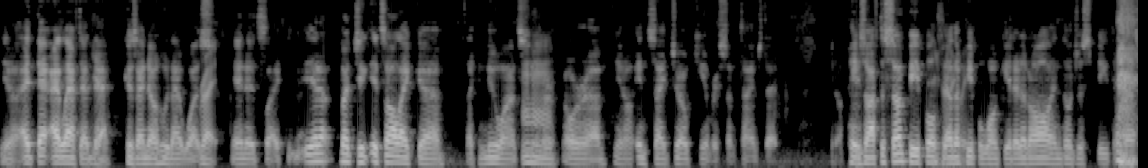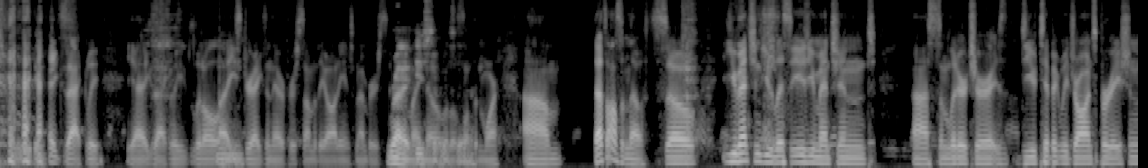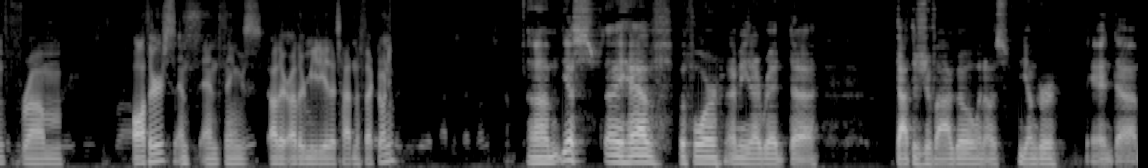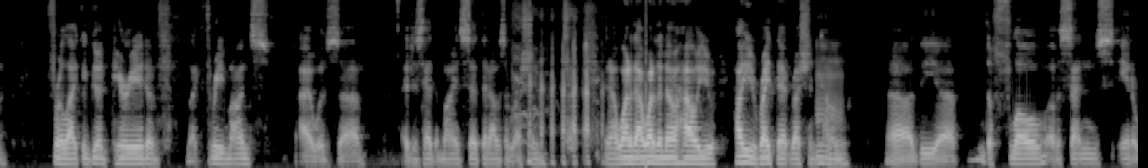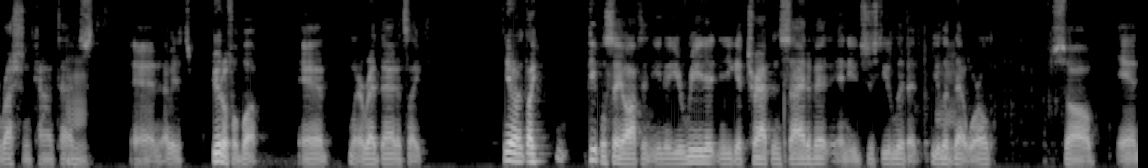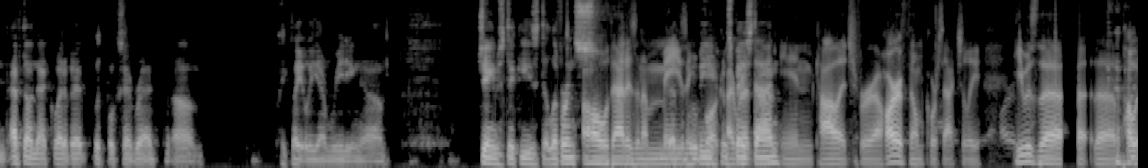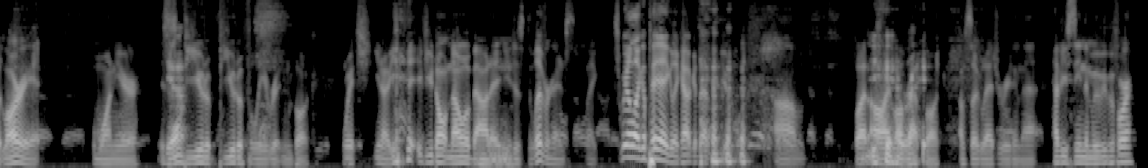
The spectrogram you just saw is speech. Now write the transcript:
You know, I that, I laughed at Yeah. that because I know who that was. Right. And it's like, you know, but you, it's all like uh, like nuance Mm-hmm. humor or uh, you know inside joke humor sometimes that you know pays off to some people. The other people won't get it at all, and they'll just be depressed exactly. Yeah, exactly. Little uh, Mhm. Easter eggs in there for some of the audience members. who Right, might Easter know a eggs, little yeah. something more. Um, that's awesome though. So you mentioned Ulysses. You mentioned uh, some literature. Is do you typically draw inspiration from authors and and things other other media that's had an effect on you? Um, yes, I have before. I mean, I read uh, Dr. Zhivago when I was younger, and um, for like a good period of like three months, I was uh, I just had the mindset that I was a Russian, and I wanted I wanted to know how you how you write that Russian Mhm. tongue, uh, the uh, the flow of a sentence in a Russian context, and I mean it's a beautiful book. And when I read that, it's like, you know, like people say often, you know, you read it and you get trapped inside of it, and you just you live it, you live Mhm. that world. So, and I've done that quite a bit with books I've read. Um, like lately, I'm reading um, James Dickey's Deliverance. Oh, that is an amazing movie book. was I read that on? in college for a horror film course. Actually, he was the the poet laureate one year. It's Yeah. a beauti- beautifully written book. Which you know, if you don't know about it and you Mhm. just Deliverance, like squeal like a pig. Like how could that be beautiful? um, but oh, I love that right. book. I'm so glad you're reading that. Have you seen the movie before?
